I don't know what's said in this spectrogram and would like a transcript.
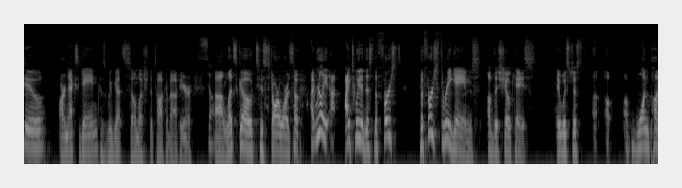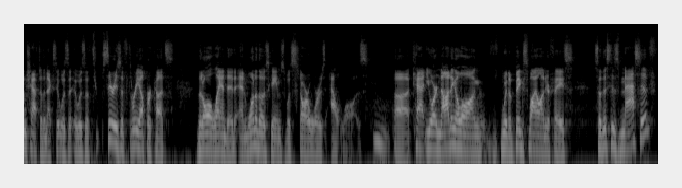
to our next game because we've got so much to talk about here? So Uh, let's go to Star Wars. So I really, I, I tweeted this. The first, the first three games of the showcase, it was just a, a, a one punch after the next. It was a, it was a th- series of three uppercuts that all landed, and one of those games was Star Wars Outlaws. Uh, Kat, you are nodding along with a big smile on your face. So this is Massive,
